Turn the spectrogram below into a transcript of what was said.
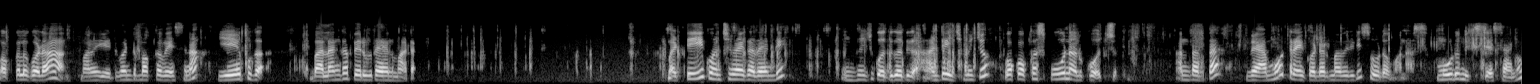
మొక్కలు కూడా మనం ఎటువంటి మొక్క వేసినా ఏపుగా బలంగా పెరుగుతాయి అన్నమాట మట్టి కొంచెమే కదండి. ఇంచుమించు కొద్ది కొద్దిగా అంటే ఇంచుమించు ఒక్కొక్క స్పూన్ అనుకోవచ్చు. అంతంతా వ్యాము ట్రైకోడర్మా విరిడి సూడోమోనాస్ మూడు మిక్స్ చేశాను.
